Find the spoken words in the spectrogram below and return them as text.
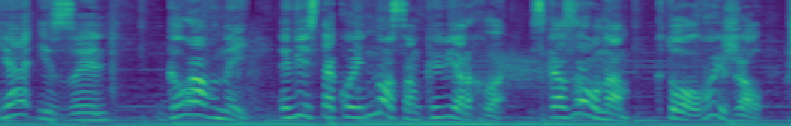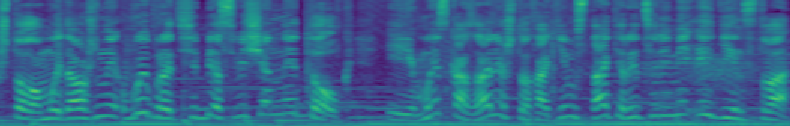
я и Зель. Главный, весь такой носом кверху, сказал нам, кто выжил, что мы должны выбрать себе священный долг, и мы сказали, что хотим стать рыцарями единства.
